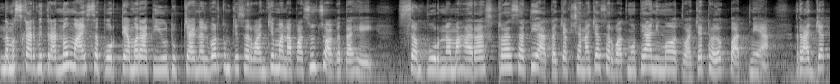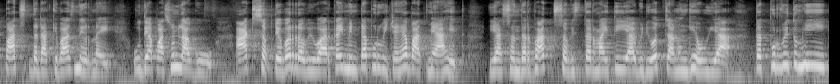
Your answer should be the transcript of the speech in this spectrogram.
नमस्कार मित्रांनो माय सपोर्ट त्या मराठी यूट्यूब चॅनलवर तुमचे सर्वांचे मनापासून स्वागत आहे. संपूर्ण महाराष्ट्रासाठी आताच्या क्षणाच्या सर्वात मोठ्या आणि महत्त्वाच्या ठळक बातम्या. राज्यात पाच दडाकेबाज निर्णय उद्यापासून लागू. आठ सप्टेंबर रविवार काही मिनिटापूर्वीच्या ह्या बातम्या आहेत. या संदर्भात सविस्तर माहिती या व्हिडिओत जाणून घेऊया. तत्पूर्वी तुम्ही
